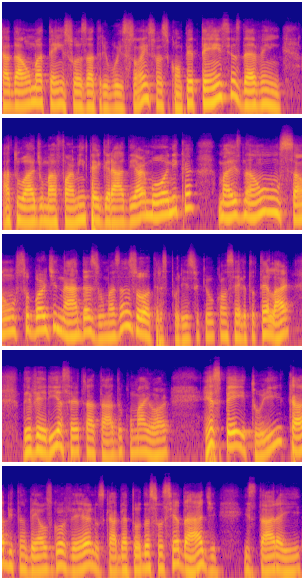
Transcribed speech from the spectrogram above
Cada uma tem suas atribuições, suas competências, devem atuar de uma forma integrada e harmônica, mas não são subordinadas umas às outras. Por isso que o Conselho Tutelar deveria ser tratado com maior respeito e cabe também aos governos, cabe a toda a sociedade estar aí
